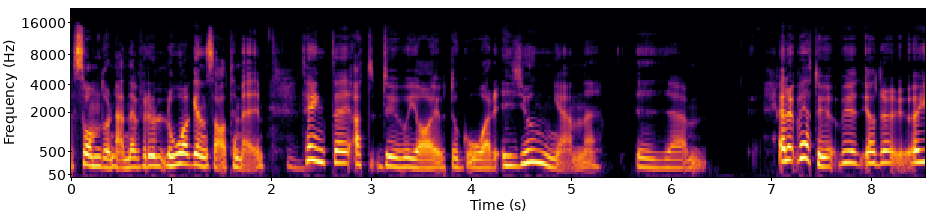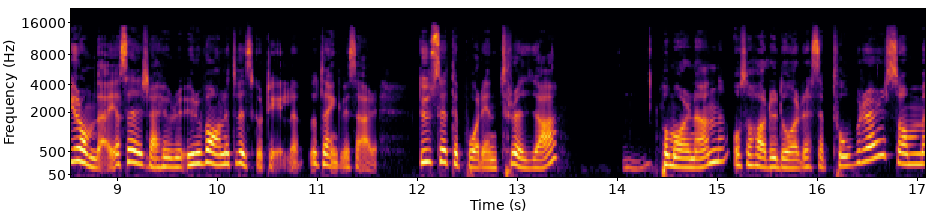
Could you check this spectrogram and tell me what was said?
som då den här neurologen sa till mig. Mm. Tänk dig att du och jag är ute och går i djungeln i ehm, eller vet du, jag, jag gör om det. Jag säger så här hur, hur det vanligtvis går till. Då tänker vi så här. Du sätter på dig en tröja mm. på morgonen och så har du då receptorer som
